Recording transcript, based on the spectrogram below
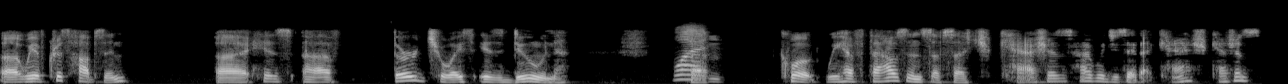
Uh, we have Chris Hobson. Uh, his uh, third choice is Dune. What? Uh, Quote, we have thousands of such caches. How would you say that? Cache? Caches?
